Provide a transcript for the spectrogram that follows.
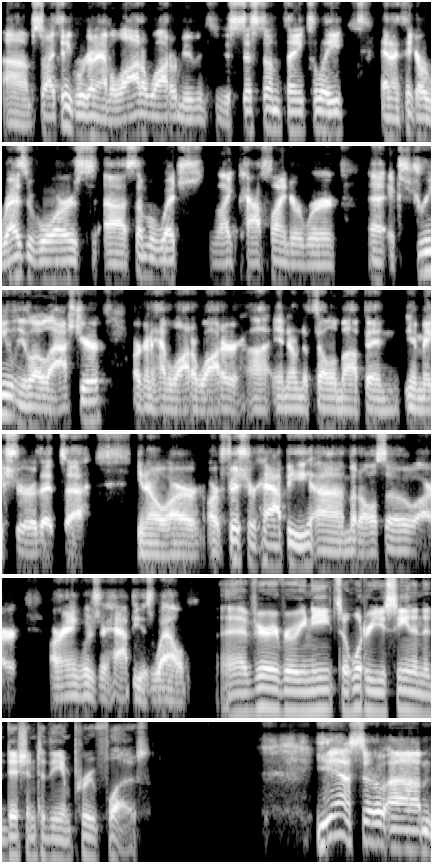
Um, so I think we're going to have a lot of water moving through the system, thankfully. And I think our reservoirs, uh, some of which, like Pathfinder, were uh, extremely low last year, are going to have a lot of water uh, in them to fill them up and you know, make sure that uh, you know our our fish are happy, um, but also our our anglers are happy as well. Uh, very very neat. So, what are you seeing in addition to the improved flows? Yeah, so um,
